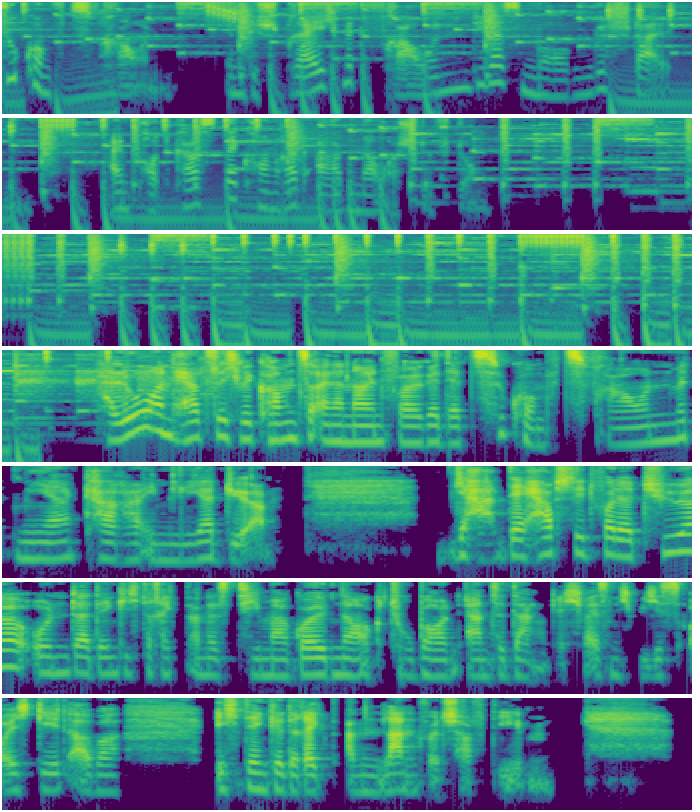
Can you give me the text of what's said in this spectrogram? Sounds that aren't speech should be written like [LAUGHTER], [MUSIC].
Zukunftsfrauen im Gespräch mit Frauen, die das Morgen gestalten. Ein Podcast der Konrad-Adenauer-Stiftung. Hallo und herzlich willkommen zu einer neuen Folge der Zukunftsfrauen mit mir, Cara Emilia Dürr. Ja, der Herbst steht vor der Tür und da denke ich direkt an das Thema Goldener Oktober und Erntedank. Ich weiß nicht, wie es euch geht, aber ich denke direkt an Landwirtschaft eben.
